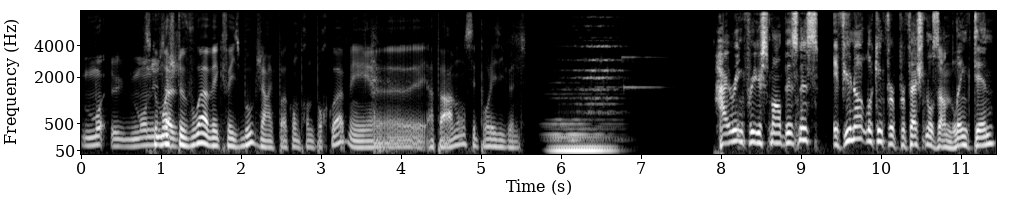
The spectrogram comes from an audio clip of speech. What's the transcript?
moi, euh, mon Parce que moi, je te vois avec Facebook, j'arrive pas à comprendre pourquoi, mais euh, apparemment, c'est pour les events. Hiring for your small business? If you're not looking for professionals on LinkedIn,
